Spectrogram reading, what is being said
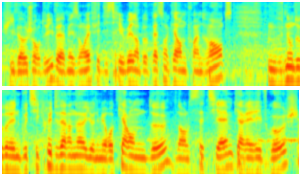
puis bah, aujourd'hui, bah, Maison F est distribuée dans à peu près 140 points de vente. Nous venons d'ouvrir une boutique rue de Verneuil au numéro 42, dans le 7e, carré rive gauche.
